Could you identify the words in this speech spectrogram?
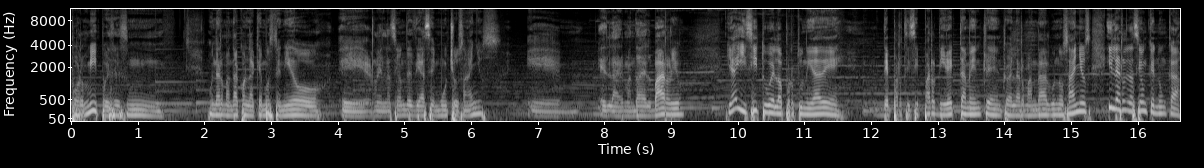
por mí, pues es una hermandad con la que hemos tenido eh, relación desde hace muchos años es la hermandad del barrio. Y ahí sí tuve la oportunidad de, participar directamente dentro de la hermandad algunos años y la relación que nunca,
